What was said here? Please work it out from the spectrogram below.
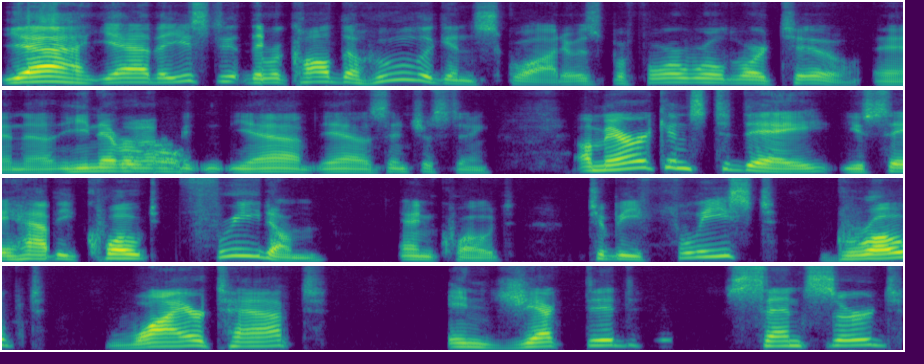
Yeah, yeah. They used to. They were called the Hooligan Squad. It was before World War II, and uh, he never. Wow. Yeah, yeah. It was interesting. Americans today, you say, have the quote freedom end quote to be fleeced, groped, wiretapped, injected, censored,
